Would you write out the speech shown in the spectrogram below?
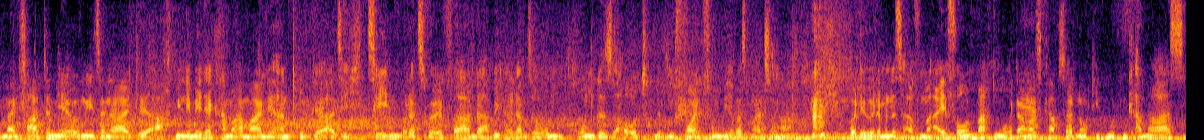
mein Vater mir irgendwie seine alte 8mm Kamera mal in die Hand drückte, als ich 10 oder 12 war. Und da habe ich halt dann so rum, rumgesaut mit einem Freund von mir, was man halt so macht. Heute würde man das auf dem iPhone machen. Damals gab es halt noch die guten Kameras.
